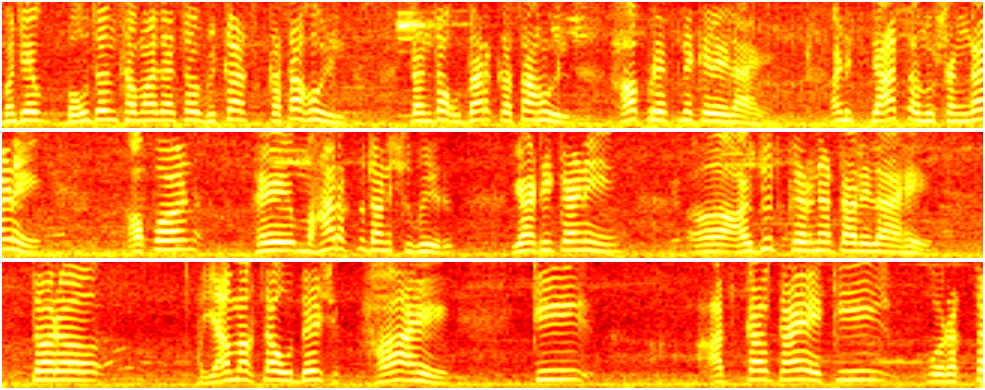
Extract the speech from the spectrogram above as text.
म्हणजे बहुजन समाजाचा विकास कसा होईल त्यांचा उद्धार कसा होईल हा प्रयत्न केलेला आहे. आणि त्याच अनुषंगाने आपण हे महारक्तदान शिबिर या ठिकाणी आयोजित करण्यात आलेलं आहे. तर यामागचा उद्देश हा आहे की आजकाल काय आहे की रक्त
